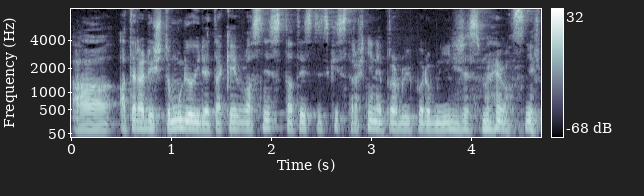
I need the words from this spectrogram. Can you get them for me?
a, a teda když tomu dojde, tak je vlastně statisticky strašně nepravděpodobný, že jsme vlastně v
